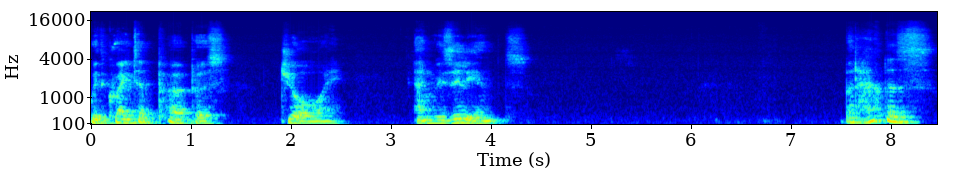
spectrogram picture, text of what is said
with greater purpose, joy, and resilience. But how does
